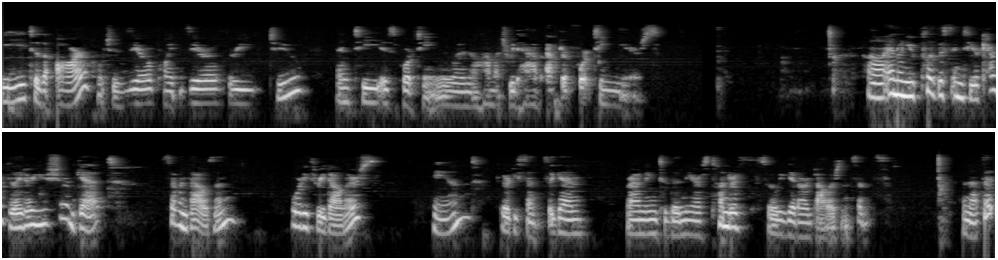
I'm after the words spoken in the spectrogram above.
E to the R, which is 0.032, and T is 14. We want to know how much we'd have after 14 years. Uh, and when you plug this into your calculator, you should get $7,043 and 30 cents. Again, rounding to the nearest hundredth, so we get our dollars and cents. And that's it.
